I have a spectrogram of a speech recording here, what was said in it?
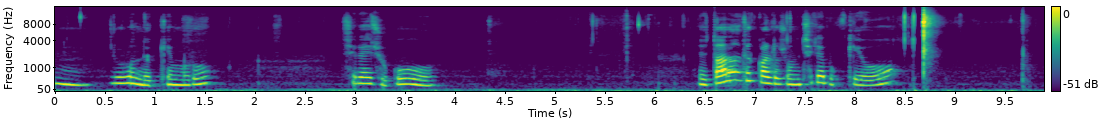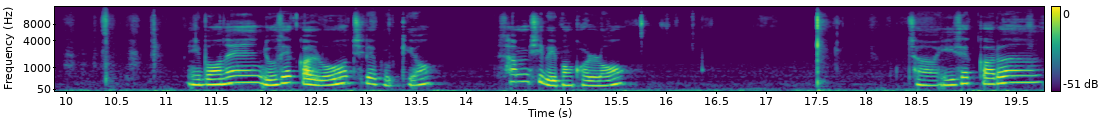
음, 이런 느낌으로 칠해주고 다른 색깔도 좀 칠해볼게요. 이번엔 이 색깔로 칠해볼게요. 32번 컬러 자, 이 색깔은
